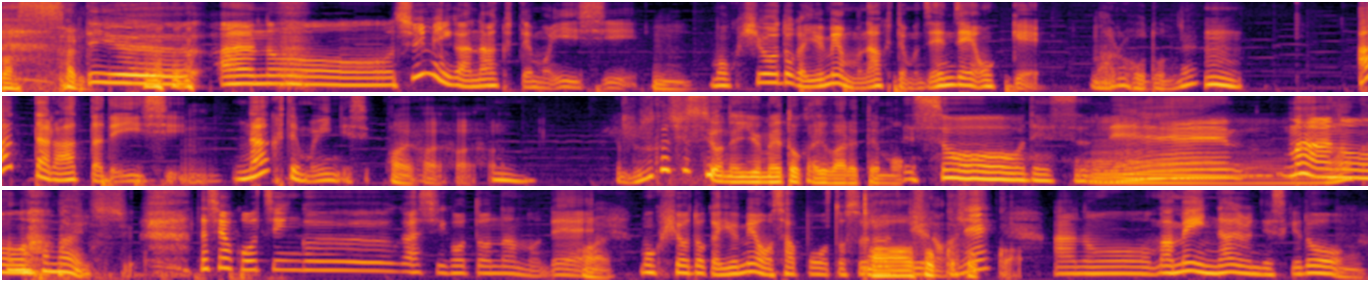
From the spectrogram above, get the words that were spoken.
バッサリ。っていう、あのー趣味がなくてもいいし、うん。目標とか夢もなくても全然 OK。なるほどね。うん。あったらあったでいいしう、んなくてもいいんですよ。はいはいはい、はうん、い。難しいっすよね、夢とか言われても。そうですねまあ、あのなかなかないっすよ。私はコーチングが仕事なので、はい。目標とか夢をサポートするっていうのがね、か。あのーまあメインになるんですけど、うん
